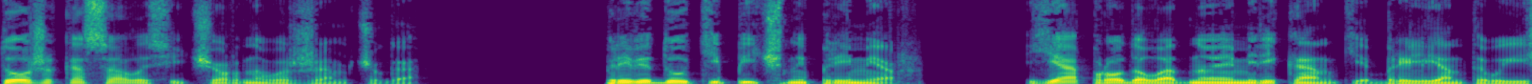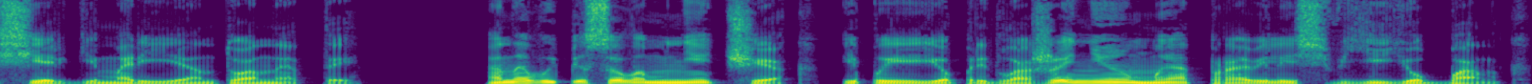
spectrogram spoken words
То же касалось и черного жемчуга. Приведу типичный пример. Я продал одной американке бриллиантовые серьги Марии Антуанетты. Она выписала мне чек, и по ее предложению мы отправились в ее банк.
